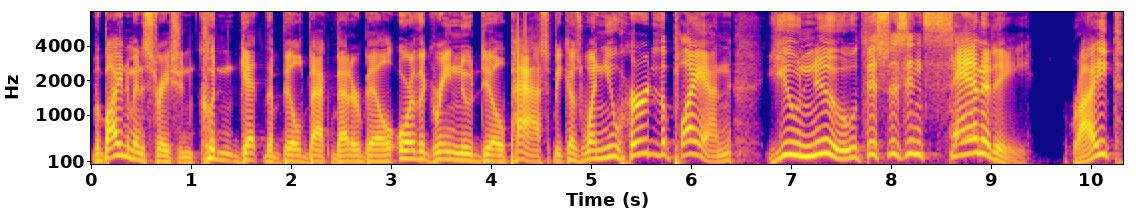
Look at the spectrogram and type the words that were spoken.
The Biden administration couldn't get the Build Back Better bill or the Green New Deal passed because when you heard the plan, you knew this is insanity, right?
